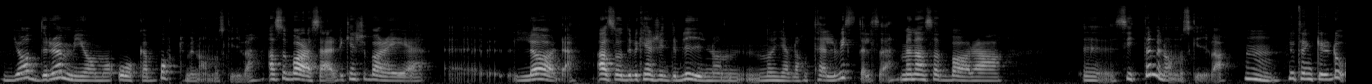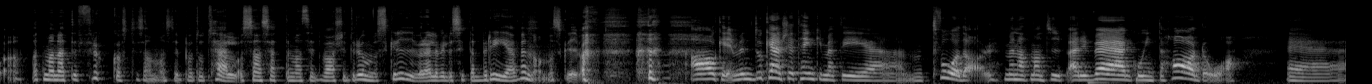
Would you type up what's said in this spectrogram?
Jag drömmer ju om att åka bort med någon och skriva. Alltså bara så här, det kanske bara är eh, lördag. Alltså det kanske inte blir någon, någon jävla hotellvistelse. Men alltså att bara eh, sitta med någon och skriva. Mm. Hur tänker du då? Att man äter frukost tillsammans typ på ett hotell och sen sätter man sig i ett varsitt rum och skriver? Eller vill du sitta bredvid någon och skriva? Ja okej, men då kanske jag tänker mig att det är mm, två dagar. Men att man typ är iväg och inte har då eh,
